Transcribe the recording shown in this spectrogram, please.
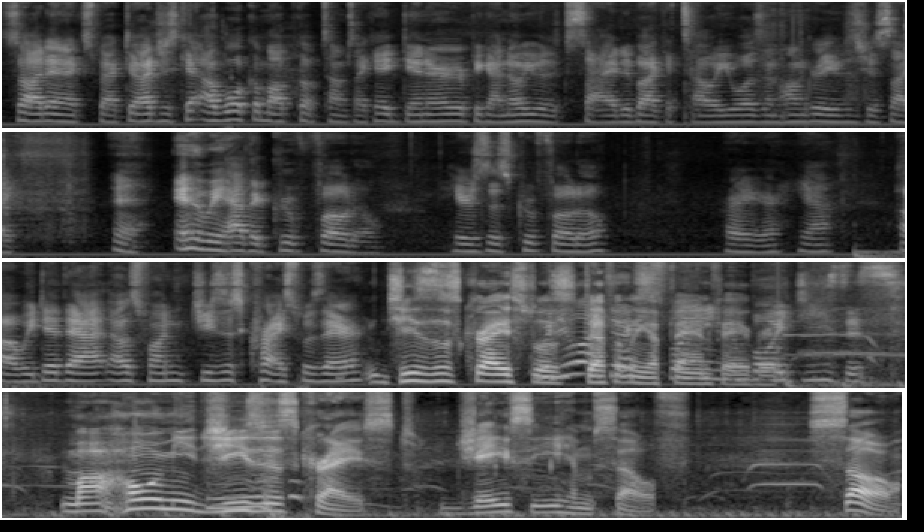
So I didn't expect it. I just I woke him up a couple times like, "Hey, dinner," because I know he was excited, but I could tell he wasn't hungry. He was just like, "Eh." And then we had the group photo. Here's this group photo, right here. Yeah, uh, we did that. That was fun. Jesus Christ was there. Jesus Christ was you like to definitely a fan favorite. Boy Jesus. My homie Jesus Christ, JC himself. So,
